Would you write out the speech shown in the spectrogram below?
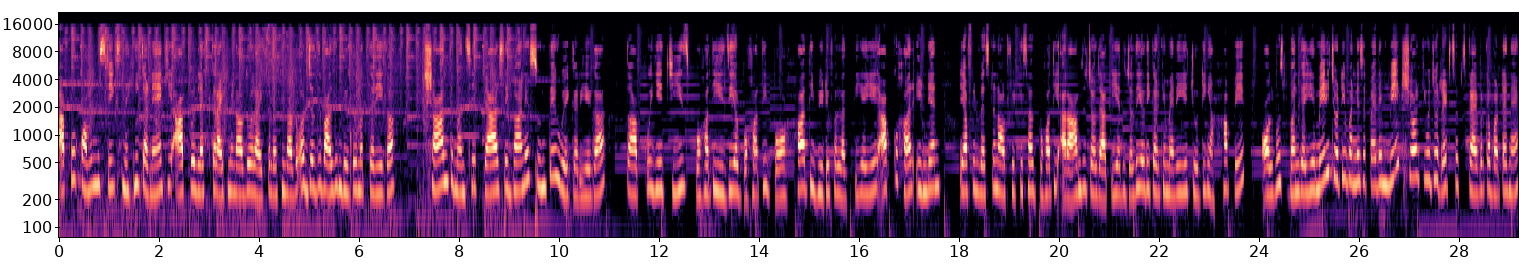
आपको कॉमन मिस्टेक्स नहीं करने हैं कि आप लेफ़्ट का राइट में डाल दो राइट का लेफ़्ट में डाल दो और जल्दीबाजी बिल्कुल मत करिएगा। शांत मन से प्यार से गाने सुनते हुए करिएगा तो आपको ये चीज़ बहुत ही इजी और बहुत ही बहुत ही ब्यूटीफुल लगती है ये। आपको हर इंडियन या फिर वेस्टर्न आउटफिट के साथ बहुत ही आराम से चल जाती है। तो जल्दी जल्दी करके मैंने ये चोटी यहाँ पे ऑलमोस्ट बन गई है। मेरी चोटी बनने से पहले मेक श्योर sure कि वो जो रेड सब्सक्राइबर का बटन है,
